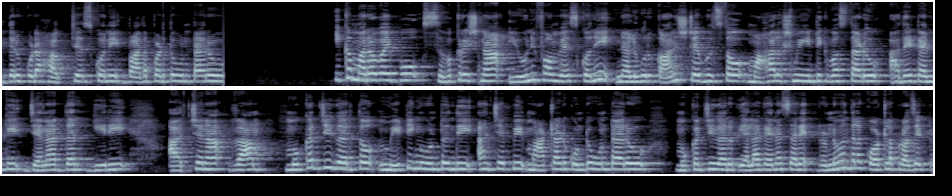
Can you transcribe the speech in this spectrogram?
ఇద్దరు కూడా హక్ చేసుకొని బాధపడుతూ ఉంటారు. ఇక మరోవైపు శివకృష్ణ యూనిఫామ్ వేసుకొని నలుగురు కానిస్టేబుల్స్తో మహాలక్ష్మి ఇంటికి వస్తాడు. అదే టైంకి జనార్దన్ గిరి అర్చన రామ్ ముఖర్జీ గారితో మీటింగ్ ఉంటుంది అని చెప్పి మాట్లాడుకుంటూ ఉంటారు. ముఖర్జీ గారు ఎలాగైనా సరే రెండు వందల కోట్ల ప్రాజెక్ట్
